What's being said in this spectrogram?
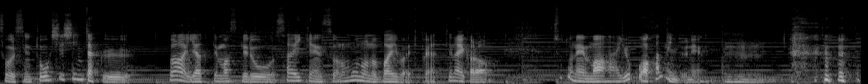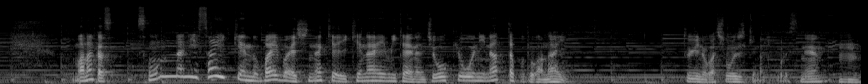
そうですね、投資信託はやってますけど、債券そのものの売買とかやってないから、ちょっとね、まあよくわかんないんだよね。うん。まあなんかそんなに債券の売買しなきゃいけないみたいな状況になったことがないというのが正直なところですね。うん。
